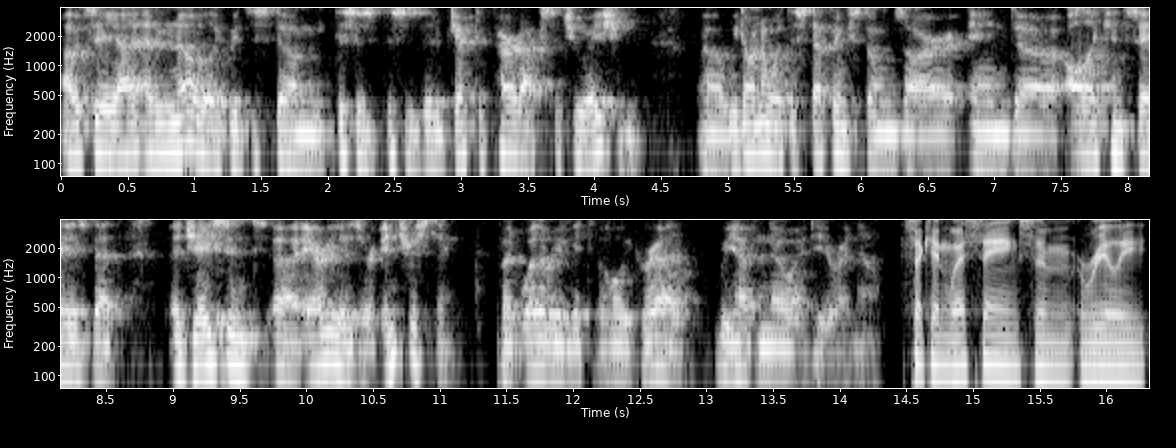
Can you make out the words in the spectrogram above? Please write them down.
I would say, I, I don't know. Like we just um, this is this is an objective paradox situation. Uh, we don't know what the stepping stones are, and uh, all I can say is that adjacent uh, areas are interesting. But whether to get to the Holy Grail, we have no idea right now. So, Ken, we're seeing some really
